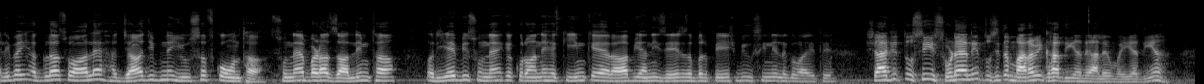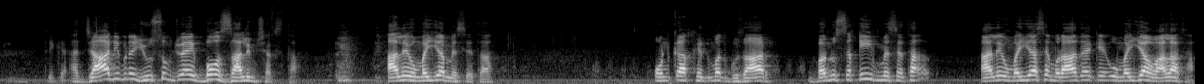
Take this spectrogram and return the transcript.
علی بھائی، اگلا سوال ہے، حجاج ابن یوسف کون تھا؟ سنا ہے بڑا ظالم تھا اور یہ بھی سنا ہے کہ قرآن حکیم کے اعراب یعنی زیر زبر پیش بھی اسی نے لگوائے تھے۔ شاہ جی تسی سنیا نہیں، تسی تو مارا بھی کھا دیا نے آل امیہ دیاں ٹھیک ہے، حجاج ابن یوسف جو ہے، ایک بہت ظالم شخص تھا۔ آل امیہ میں سے تھا۔ ان کا خدمت گزار بنو ثقیب میں سے تھا۔ آل امیہ سے مراد ہے کہ امیہ والا تھا۔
